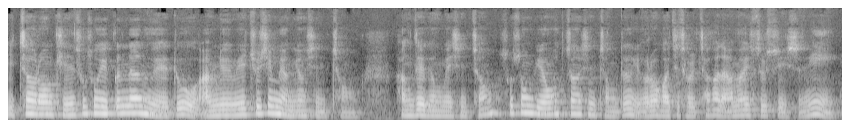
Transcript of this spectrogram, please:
이처럼 긴 소송이 끝난 후에도 압류 및 추심 명령 신청, 강제 경매 신청, 소송 비용 확정 신청 등 여러 가지 절차가 남아 있을 수 있으니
